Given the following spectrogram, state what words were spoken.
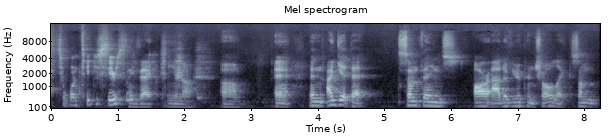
to want to take you seriously. Exactly. You know, um, and and I get that some things are out of your control. Like some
